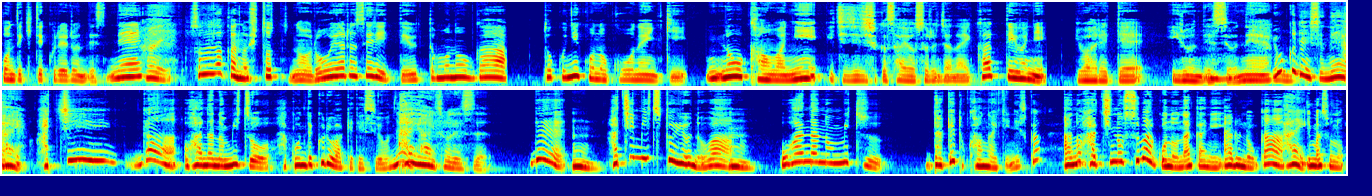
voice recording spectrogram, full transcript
運んできてくれるんですね。はい、その中の一つのローヤルゼリーって言ったものが、特にこの更年期の緩和に著しく作用するんじゃないかっていうふうに言われているんですよね。うん、よくですね、はい、蜂がお花の蜜を運んでくるわけですよね。はいはい、そうです。で、うん、蜂蜜というのは、うん、お花の蜜だけと考えていいんですか？あの蜂の巣箱の中にあるのが、はい、今その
